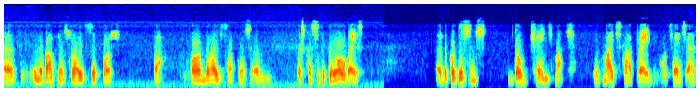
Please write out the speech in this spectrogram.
uh, in the Bathurst race, it was, uh, or in the race sectors, um, specifically always, uh, the conditions don't change much. It might start raining, which change as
